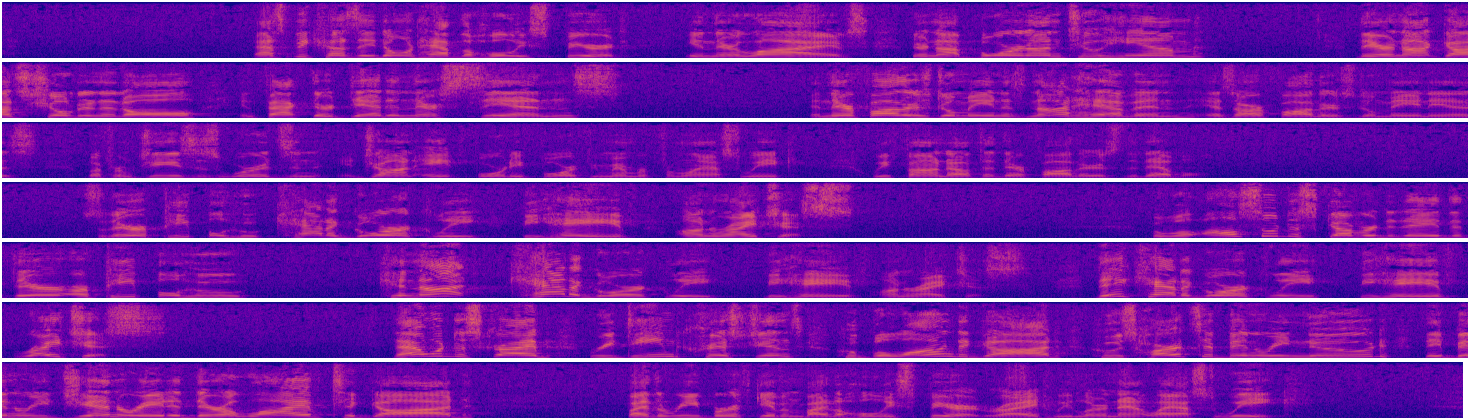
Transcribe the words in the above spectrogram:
That's because they don't have the Holy Spirit in their lives. They're not born unto Him. They are not God's children at all. In fact, they're dead in their sins. And their Father's domain is not heaven, as our Father's domain is, but from Jesus' words in John 8 44, if you remember from last week, we found out that their Father is the devil. So there are people who categorically behave unrighteous. But we'll also discover today that there are people who cannot categorically behave unrighteous. They categorically behave righteous. That would describe redeemed Christians who belong to God, whose hearts have been renewed, they've been regenerated, they're alive to God by the rebirth given by the Holy Spirit, right? We learned that last week.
